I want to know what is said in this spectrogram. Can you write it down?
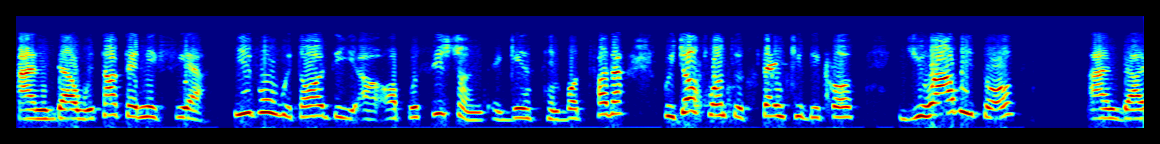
and uh, without any fear, even with all the uh, opposition against him. But Father, we just want to thank you because you are with us and uh,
